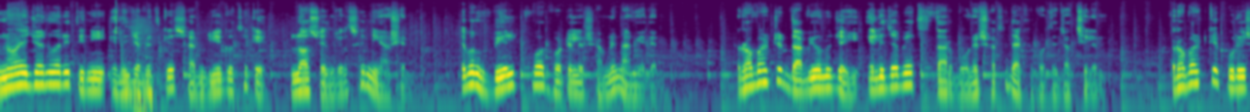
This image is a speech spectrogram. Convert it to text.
নয় জানুয়ারি তিনি এলিজাবেথকে সান ডিয়েগো থেকে লস অ্যাঞ্জেলসে নিয়ে আসেন এবং বেল্টমোর হোটেলের সামনে নামিয়ে দেন। রবার্টের দাবি অনুযায়ী এলিজাবেথ তার বোনের সাথে দেখা করতে যাচ্ছিলেন। রবার্টকে পুলিশ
